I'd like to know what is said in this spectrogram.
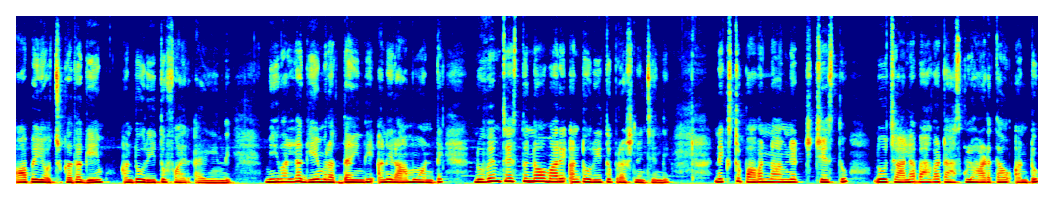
ఆపేయొచ్చు కదా గేమ్ అంటూ రీతు ఫైర్ అయ్యింది. మీ వల్ల గేమ్ రద్దయింది అని రాము అంటే నువ్వేం చేస్తున్నావు మరి అంటూ రీతు ప్రశ్నించింది. నెక్స్ట్ పవన్ నామినేట్ చేస్తూ నువ్వు చాలా బాగా టాస్కులు ఆడతావు అంటూ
